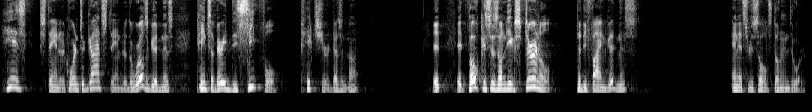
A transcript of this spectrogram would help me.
his standard, according to God's standard. The world's goodness paints a very deceitful picture, does it not? It, it focuses on the external to define goodness, and its results don't endure.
